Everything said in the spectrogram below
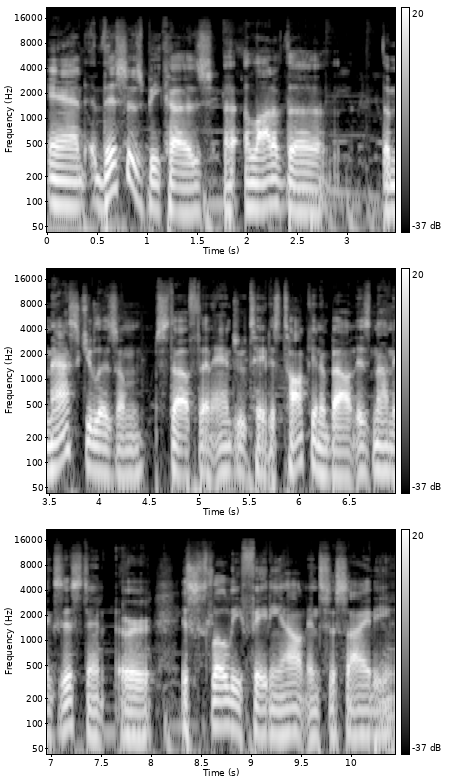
and this is because a, a lot of the the masculism stuff that Andrew Tate is talking about is non existent or is slowly fading out in society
